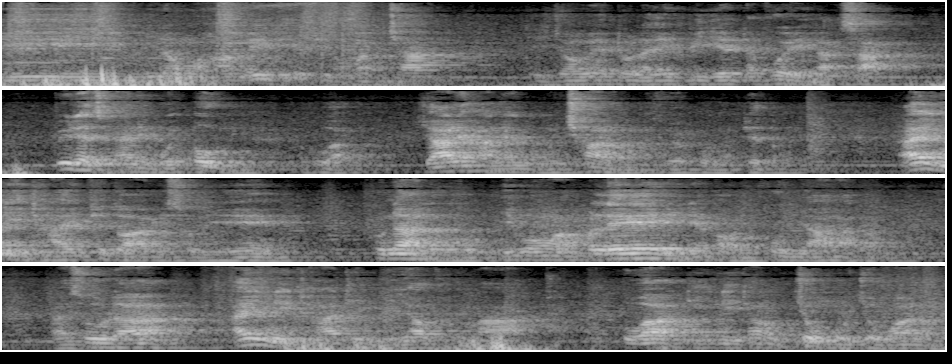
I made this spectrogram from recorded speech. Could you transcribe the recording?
ဒီနောင်မဟာမိတ်တွေအဖြစ်မှာချာဒီကြောင့်ပဲဒေါ်လာရေး PDF တပ်ဖွဲ့တွေကစတွေ့တဲ့စကားတွေဝင်အုပ်နေတာအခုက ရတဲ့ဟာနဲ့ဝင်ချတော့မှာဆိုတဲ့ပုံစံဖြစ်သွားတယ်အဲ့ဒီအနေထားကြီးဖြစ်သွားပြီဆိုရင်ခုနလိုဒီပုံမှာပလဲနေတဲ့ကောင်ကိုများလာတော့အဲဆိုတာအဲ့ဒီအနေထားထိမရောက်ခင်မှာကိုကဒီအနေထားကိုကြုံကိုကြုံရတော့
